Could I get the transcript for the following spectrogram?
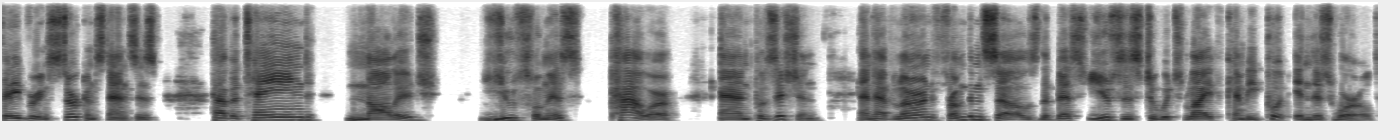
favoring circumstances, have attained knowledge, usefulness, power, and position, and have learned from themselves the best uses to which life can be put in this world.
